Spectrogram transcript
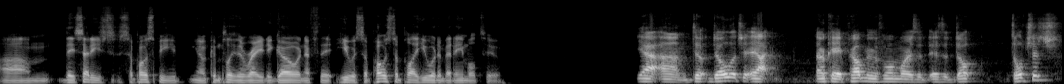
um, they said he's supposed to be you know completely ready to go, and if they, he was supposed to play, he would have been able to. Yeah, um, Dulcich. Yeah, okay. Probably with one more is it is it Dul- Dulcich?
